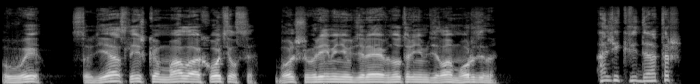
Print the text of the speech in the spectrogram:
Увы, судья слишком мало охотился, больше времени уделяя внутренним делам ордена. «А ликвидатор?»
